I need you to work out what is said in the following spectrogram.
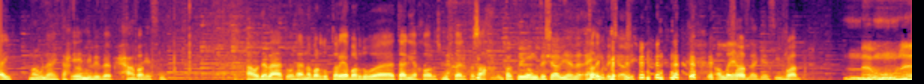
أي مولاي تحت إني أمرك. بباب. حاضر. يا سيدي أهو ده بقى تقولها لنا برضو بطريقة برضو آه، تانية خالص مختلفة صح تقريبا متشابهة لا هي طيب. متشابهة الله. يعزك يا سيدي اتفضل مولاي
